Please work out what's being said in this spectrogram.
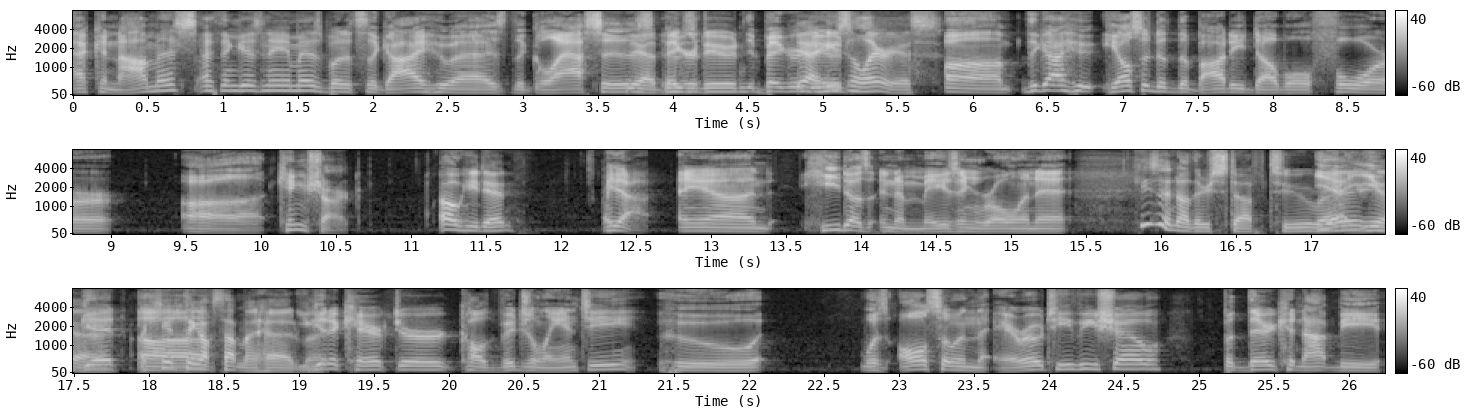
Economos, I think his name is, but it's the guy who has the glasses. yeah, bigger dude, bigger Yeah, dude. he's hilarious. Um, the guy who he also did the body double for uh King Shark. oh, he did. Yeah, and he does an amazing role in it. He's in other stuff too, right? Yeah, you get, I can't think uh, off the top of my head. You but- get a character called Vigilante who was also in the Arrow TV show, but they could not be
